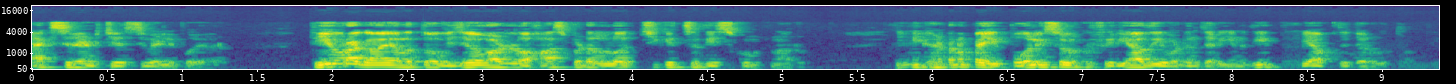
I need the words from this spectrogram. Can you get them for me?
యాక్సిడెంట్ చేసి వెళ్ళిపోయారు తీవ్ర గాయాలతో విజయవాడలో హాస్పిటల్లో చికిత్స తీసుకుంటున్నారు. ఈ ఘటనపై పోలీసులకు ఫిర్యాదు ఇవ్వడం జరిగినది దర్యాప్తు జరుగుతోంది.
